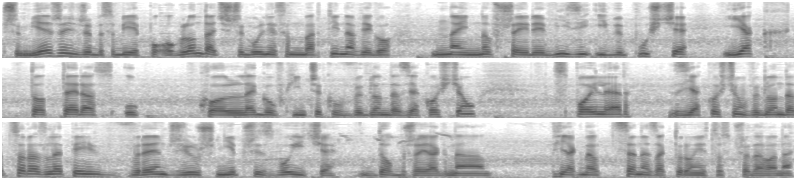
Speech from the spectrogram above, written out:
przymierzyć, żeby sobie je pooglądać, szczególnie San Martina w jego najnowszej rewizji i wypuście, jak to teraz u kolegów Chińczyków wygląda z jakością. Spoiler, z jakością wygląda coraz lepiej, wręcz już nieprzyzwoicie dobrze, jak na, jak na cenę, za którą jest to sprzedawane.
